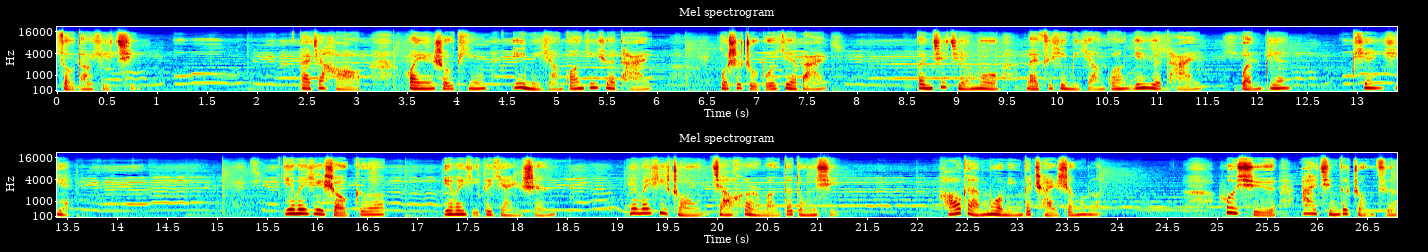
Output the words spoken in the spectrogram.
走到一起。大家好，欢迎收听一米阳光音乐台，我是主播叶白。本期节目来自一米阳光音乐台，文编偏叶。因为一首歌，因为一个眼神，因为一种叫荷尔蒙的东西，好感莫名的产生了。或许爱情的种子，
